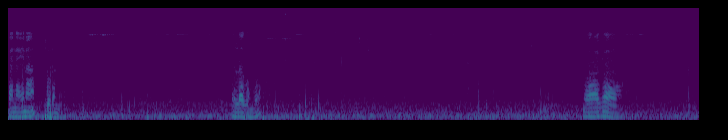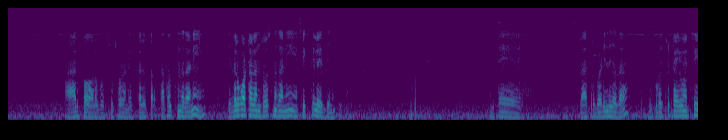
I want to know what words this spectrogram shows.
కానీ అయినా చూడండి. ఎలాగుందో. బాగా ఆరిపోవాలి బొచ్చు. చూడండి కలుత కదులుతుంది కానీ ఇదలు కొట్టాలని చూస్తుంది కానీ శక్తి లేదు దీనికి. అంటే రాత్రి పడింది కదా. ఇప్పుడు వచ్చి టైం వచ్చి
